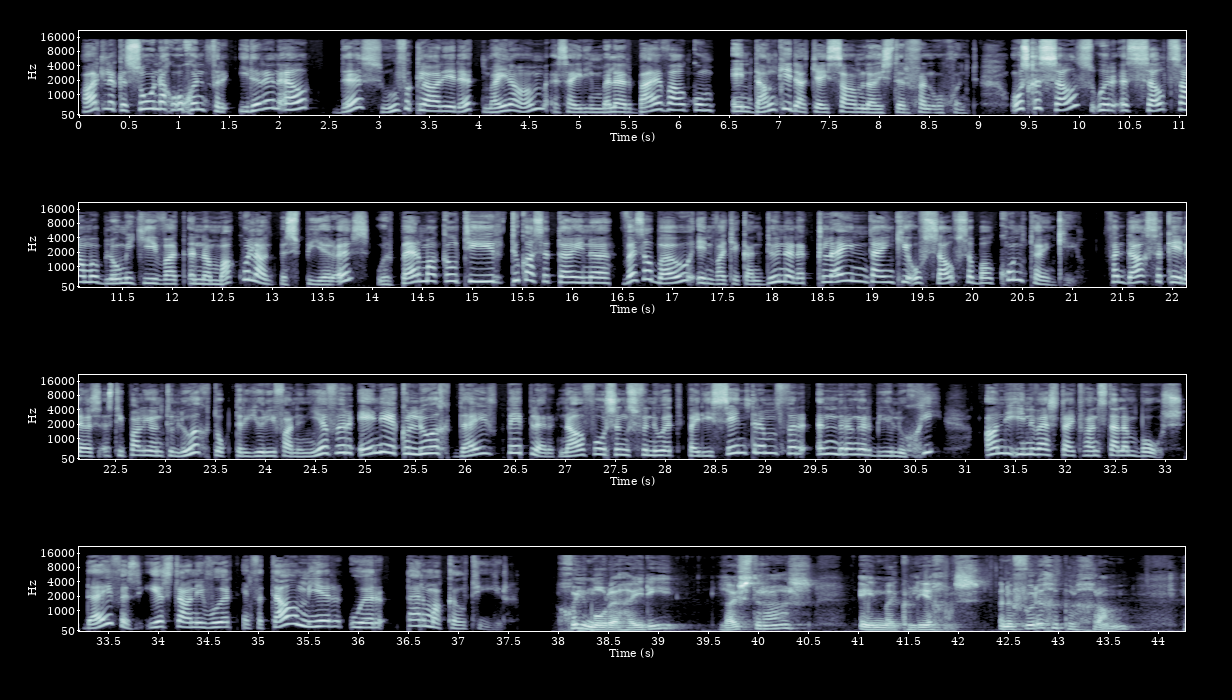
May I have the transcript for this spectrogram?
Hartlike Sondagoggend vir ieder en elk. Dis, hoe verklaar jy dit? My naam is Heidi Miller. Baie welkom en dankie dat jy saam luister vanoggend. Ons gesels oor 'n seldsame blommetjie wat in Namakwaland bespeer is, oor permakultuur, toekassetuine, wisselbou en wat jy kan doen in 'n klein tuintjie of selfs 'n balkontuintjie. Vandag se kenners is die paleontoloog Dr. Yuri van den Heever en die ekoloog Dave Peppler, navorsingsvernoot by die Sentrum vir Indringerbiologie aan die Universiteit van Stellenbosch. Dave is eerste aan die woord en vertel meer oor permakultuur. Goeiemôre Heidi, luisteraars en my kollegas. In 'n vorige program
